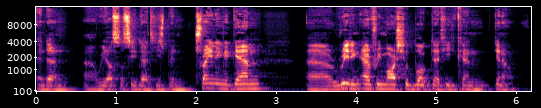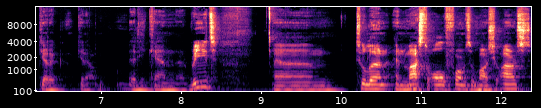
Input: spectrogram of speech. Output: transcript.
And then uh, we also see that he's been training again, uh, reading every martial book that he can, you know, get a, you know, that he can uh, read. Um, to learn and master all forms of martial arts,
